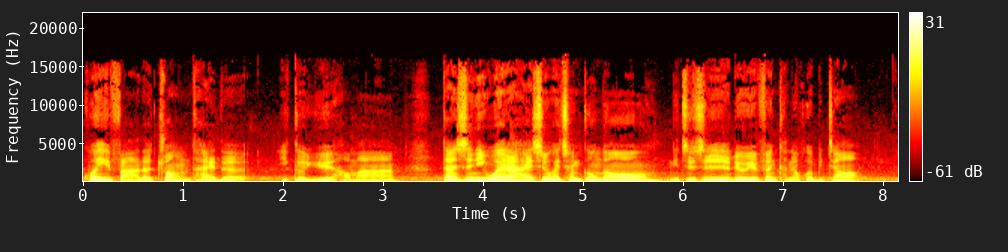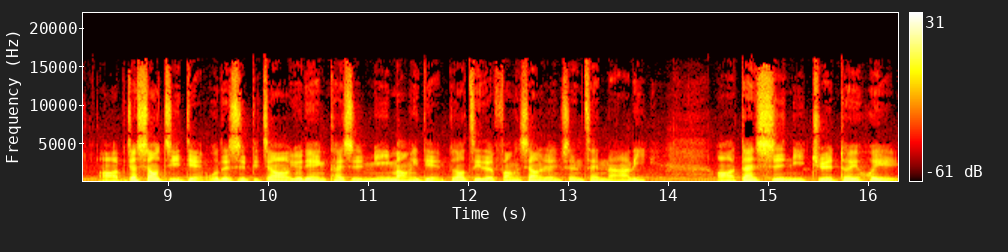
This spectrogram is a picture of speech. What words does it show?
匮乏的状态的一个月，好吗？但是你未来还是会成功的哦。你只是六月份可能会比较啊，比较消极一点，或者是比较有点开始迷茫一点，不知道自己的方向、人生在哪里啊。但是你绝对会。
